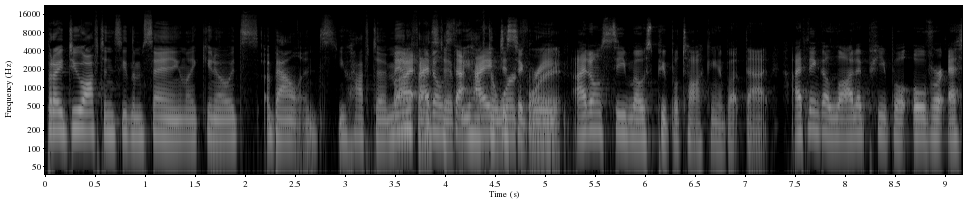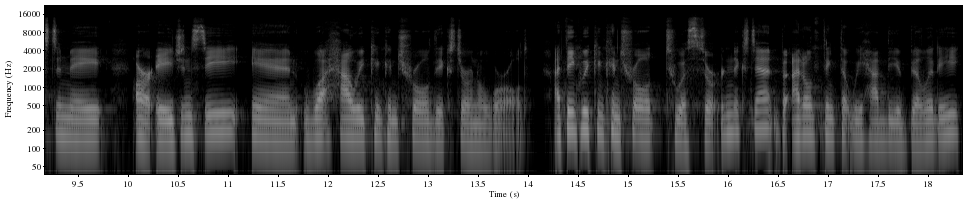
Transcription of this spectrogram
But I do often see them saying, like, you know, it's a balance. You have to manifest I, I don't it, but you have I to work disagree. for it. I don't see most people talking about that. I think a lot of people overestimate our agency in what how we can control the external world. I think we can control to a certain extent, but I don't think that we have the ability.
